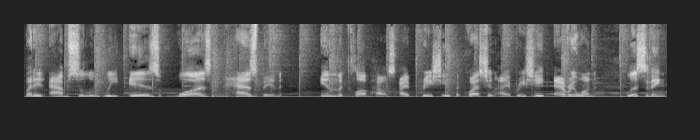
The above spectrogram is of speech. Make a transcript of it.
But it absolutely is, was, and has been in the clubhouse. I appreciate the question. I appreciate everyone listening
